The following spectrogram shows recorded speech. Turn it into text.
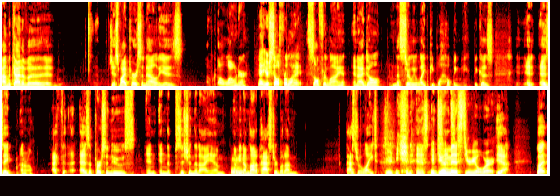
I'm a kind of a just my personality is a loner, yeah, you're self-reliant. self-reliant, and I don't necessarily like people helping me because it as a I don't know, I as a person who's in in the position that I am. I mean, Mhm. I'm not a pastor, but I'm pastor light. You're, In, in a, you're in doing sense. ministerial work. Yeah. But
